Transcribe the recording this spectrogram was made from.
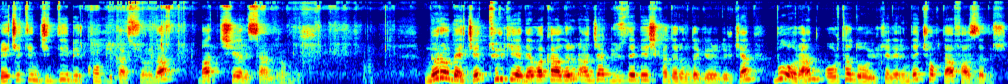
Behçet'in ciddi bir komplikasyonu da Budd-Chiari sendromudur. Nörobehçet Türkiye'de vakaların ancak %5 kadarında görülürken bu oran Orta Doğu ülkelerinde çok daha fazladır.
